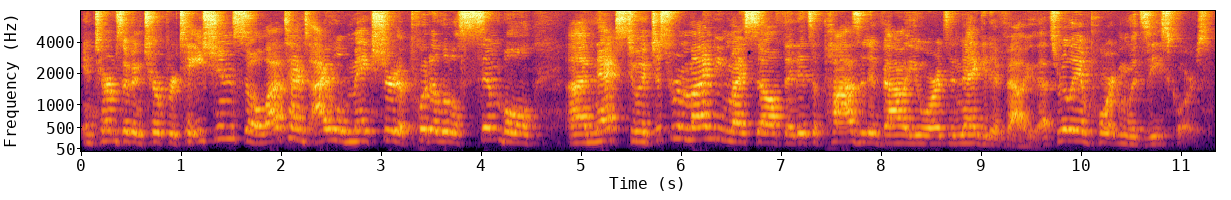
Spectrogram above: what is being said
in terms of interpretation. So a lot of times I will make sure to put a little symbol uh, next to it, just reminding myself that it's a positive value or it's a negative value. That's really important with z-scores.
